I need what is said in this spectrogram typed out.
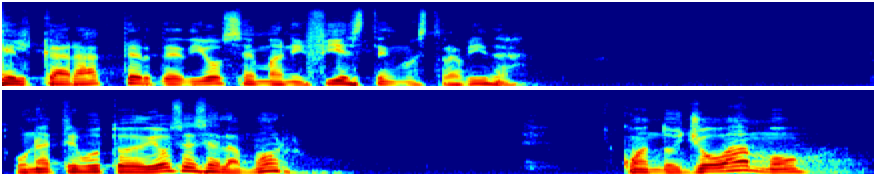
Que el carácter de Dios se manifieste en nuestra vida. Un atributo de Dios es el amor. Cuando yo amo,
